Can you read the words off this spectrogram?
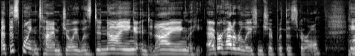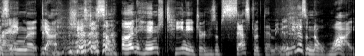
At this point in time, Joey was denying and denying that he ever had a relationship with this girl. He's Right. saying that yeah, she's just some unhinged teenager who's obsessed with him, and he doesn't know why.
